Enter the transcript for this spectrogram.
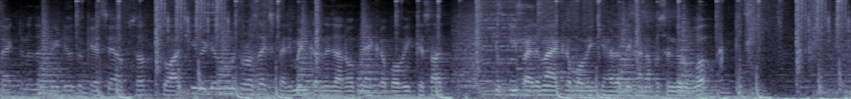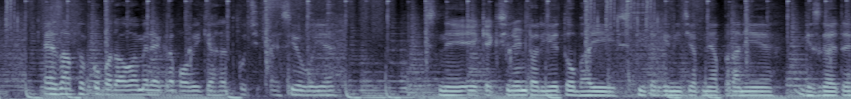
back to another video तो कैसे आप सब? तो आज की वीडियो में मैं थोड़ा सा एक्सपेरिमेंट करने जा रहा हूँ अपने एक्रापोविक के साथ क्योंकि पहले मैं एक्रापोविक की हालत दिखाना पसंद करूँगा। ऐसा आप सबको पता होगा मेरे एक्रापोविक की हालत कुछ ऐसी हो गई है। इसने एक एक्सीडेंट और ये तो भाई स्टीकर के नीचे अपने आप पता नहीं है घिस गए थे।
